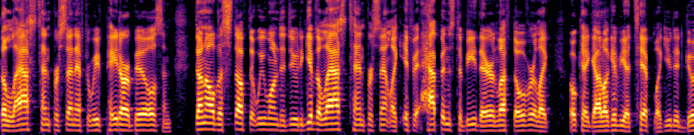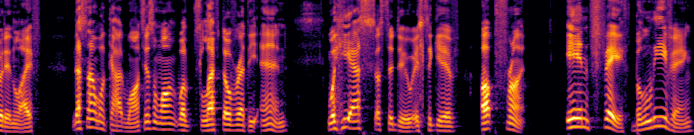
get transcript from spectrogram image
the last 10% after we've paid our bills and done all the stuff that we wanted to do, to give the last 10%, like if it happens to be there and left over, like, okay, God, I'll give you a tip, like you did good in life. That's not what God wants. He doesn't want what's left over at the end. What He asks us to do is to give up front in faith, believing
